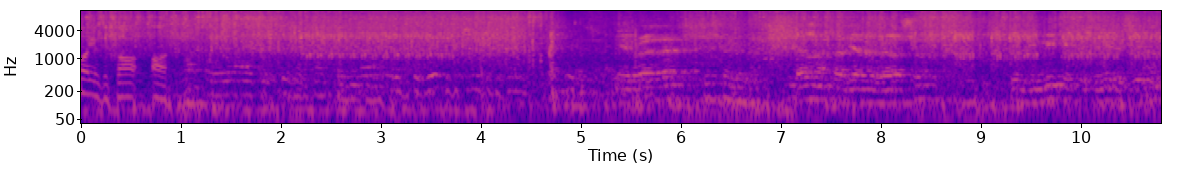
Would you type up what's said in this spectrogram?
πολιτικό όρκο. Κύριε Πρόεδρε, θέλω να σας διαβεβαιώσω την τιμή και τη συνείδησή μου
